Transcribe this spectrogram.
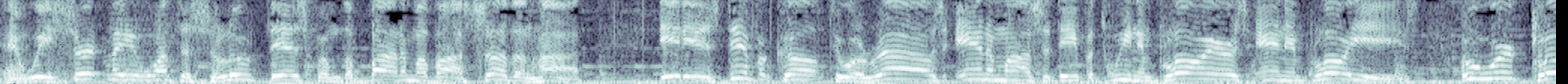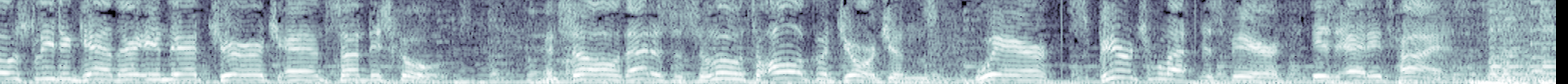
and we certainly want to salute this from the bottom of our southern heart. It is difficult to arouse animosity between employers and employees who work closely together in their church and Sunday schools. And so that is a salute to all good Georgians where spiritual atmosphere is at its highest.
